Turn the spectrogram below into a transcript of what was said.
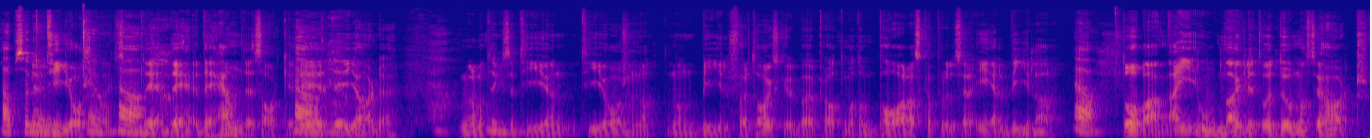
Absolut. tio år sedan. Liksom. Ja. Det, det, det händer saker, Ja. det, det gör det. Men om man tänker sig tio, tio år sedan att någon bilföretag skulle börja prata om att de bara ska producera elbilar. Ja, Då bara, nej omöjligt, det var det dummaste jag hört.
